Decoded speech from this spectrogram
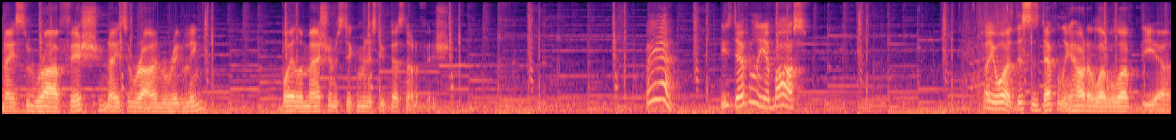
Nice raw fish, nice raw and wriggling. Boil mash them, stick them in a stew. That's not a fish. Oh yeah, he's definitely a boss. Tell you what, this is definitely how to level up the uh,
